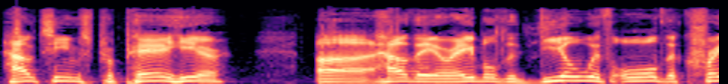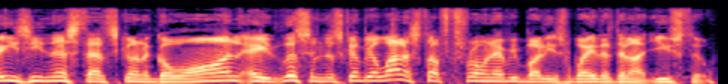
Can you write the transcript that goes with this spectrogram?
how teams prepare here uh, how they are able to deal with all the craziness that's going to go on. Hey, listen, there's going to be a lot of stuff thrown everybody's way that they're not used to.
